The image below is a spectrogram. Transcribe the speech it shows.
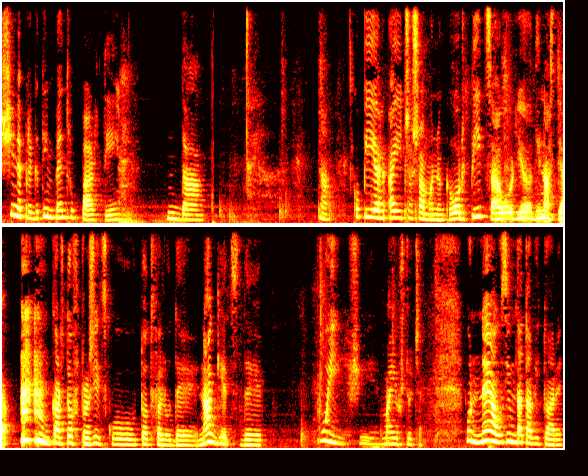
și ne pregătim pentru party. Da. Da. Copiii aici așa mănâncă, ori pizza, ori uh, din astea cartofi prăjiți cu tot felul de nuggets, de pui și mai eu știu ce. Bun, ne auzim data viitoare.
